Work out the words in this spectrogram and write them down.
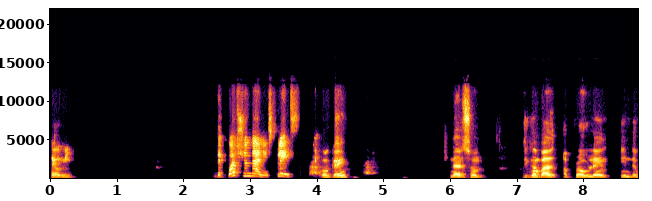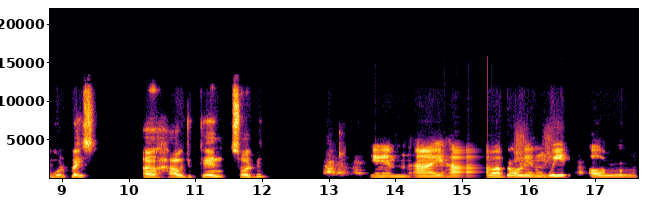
Tell me the question, Dennis, please. Okay. Nelson, think about a problem in the workplace and how you can solve it. And I have a problem with our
